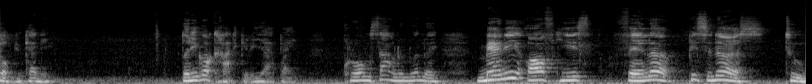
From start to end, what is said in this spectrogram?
จบอยู่แค่นี้ ตัวนี้ก็ขาดกริยาไป โครงสร้างล้วนๆเลย many of his fellow prisoners too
